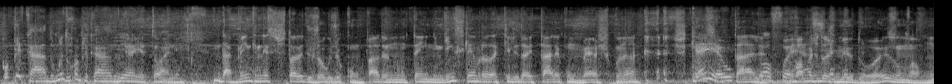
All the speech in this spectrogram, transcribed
Complicado, muito complicado. E aí, Tony? Ainda bem que nessa história de jogo de compadre não tem. Ninguém se lembra daquele da Itália com o México, né? Esquece eu. Itália. Qual foi Copa essa? de 2002, 1 um a 1 um.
